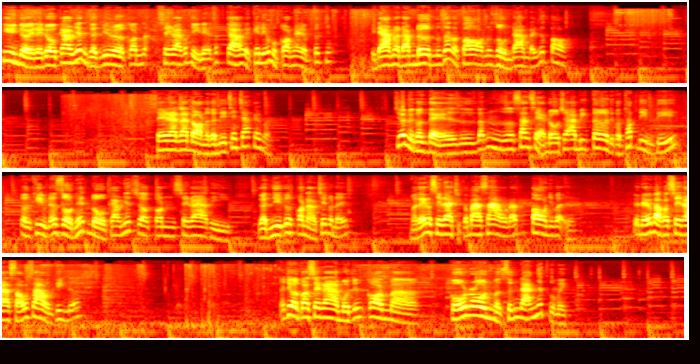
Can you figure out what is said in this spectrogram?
Khi mình đẩy đẩy đồ cao nhất thì gần như là con Sera có tỷ lệ rất cao để kết liễu một con ngay lập tức nhé. Thì đam là đam đơn, nó rất là to, nó dồn đam đánh rất to. Sera ra đòn là gần như chết chắc ấy mà. Trước mình còn để vẫn san sẻ đồ cho arbiter thì còn thấp đi một tí. Còn khi mình đã dồn hết đồ cao nhất cho con Sera thì gần như có con nào chết con đấy. Mà đấy con Sera chỉ có 3 sao, đã to như vậy rồi. Thế nếu gặp con Sera 6 sao còn kinh nữa nói chung là con Sera là một những con mà cố roll mà xứng đáng nhất của mình.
